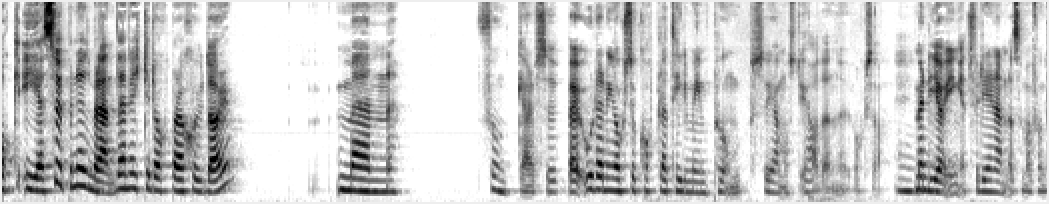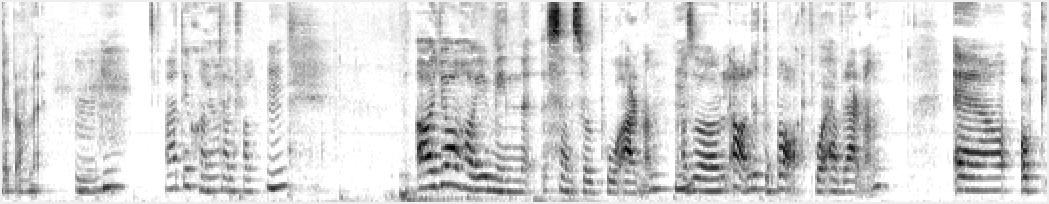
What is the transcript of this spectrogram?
Och är supernöjd med den. Den räcker dock bara sju dagar. Men funkar super. Och den är också kopplad till min pump så jag måste ju ha den nu också. Men det gör ju inget för det är den enda som har funkat bra för mig. Ja, det är skönt Ja. i alla fall. Mm. Ja, jag har ju min sensor på armen. Alltså, ja, lite bak på överarmen. Eh, och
